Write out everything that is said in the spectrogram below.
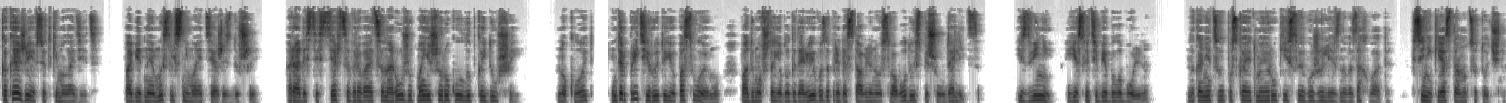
Какая же я все-таки молодец. Победная мысль снимает тяжесть души. Радость из сердца вырывается наружу моей широкой улыбкой души. Но Клод интерпретирует ее по-своему, подумав, что я благодарю его за предоставленную свободу и спешу удалиться. Извини, если тебе было больно. Наконец выпускает мои руки из своего железного захвата. Синяки останутся точно.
